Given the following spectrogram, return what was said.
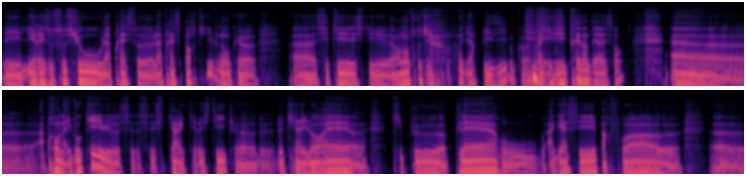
les, les réseaux sociaux ou la presse, euh, la presse sportive. Donc, euh, euh, c'était un entretien, on va dire, paisible, quoi, et très intéressant. Euh, après, on a évoqué euh, ce- ce- cette caractéristique euh, de, de Thierry Loret euh, qui peut euh, plaire ou agacer parfois euh, euh,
